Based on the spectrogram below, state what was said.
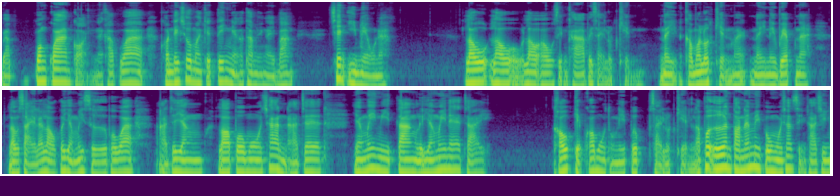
แบบกว้างๆก่อนนะครับว่า contextual marketing เนี่ยเขาทำยังไงบ้าง เช่นอีเมลนะเราเราเราเอาสินค้าไปใส่รถเข็น ในคำว่ารถเข็นมาในในเว็บนะเราใส่แล้วเราก็ยังไม่ซื้อ เพราะว่าอาจจะยังรอโปรโมชั่นอาจจะ ยังไม่มีตังหรือยังไม่แน่ใจ เขาเก็บข้อมูลตรงนี้ปุ๊บใส่รถเข็น แล้วเพอเอิญตอนนั้นมีโปรโมชั่นสินค้าชิ้น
